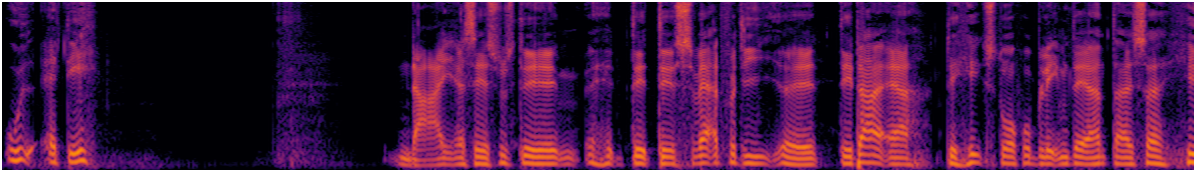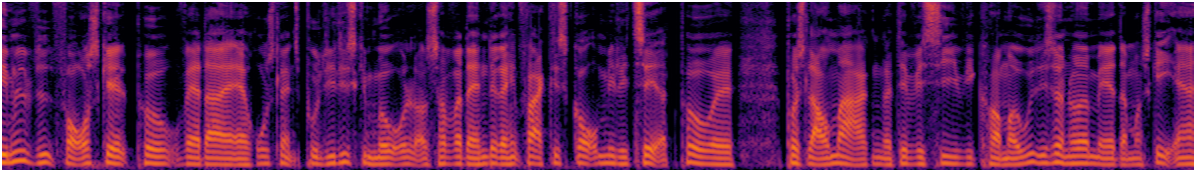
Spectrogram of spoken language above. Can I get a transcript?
ud af det? Nej, altså jeg synes, det, det, det er svært, fordi øh, det, der er det helt store problem, det er, at der er så himmelvid forskel på, hvad der er Ruslands politiske mål, og så hvordan det rent faktisk går militært på, øh, på slagmarken. Og det vil sige, at vi kommer ud i sådan noget med, at der måske er,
